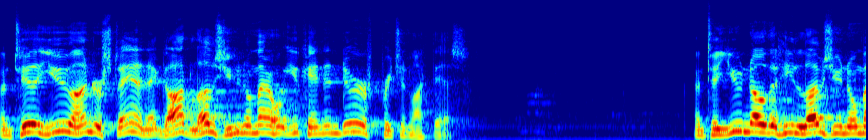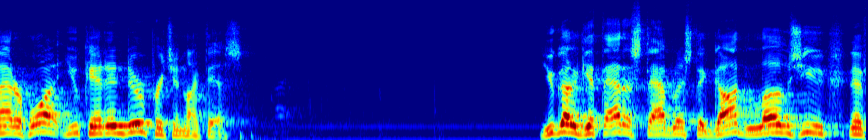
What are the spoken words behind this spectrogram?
until you understand that God loves you no matter what you can't endure preaching like this. Until you know that He loves you no matter what, you can't endure preaching like this. You got to get that established that God loves you. Now, if,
